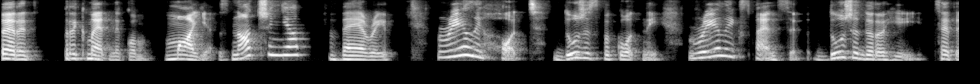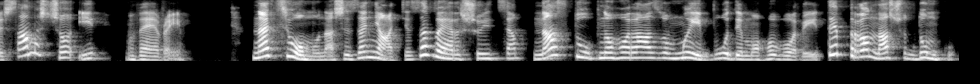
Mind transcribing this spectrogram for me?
перед прикметником має значення very. Really hot – дуже спекотний. Really expensive – дуже дорогий. Це те ж саме, що і very. На цьому наше заняття завершується. Наступного разу ми будемо говорити про нашу думку.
